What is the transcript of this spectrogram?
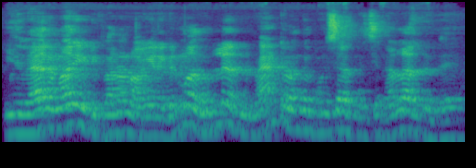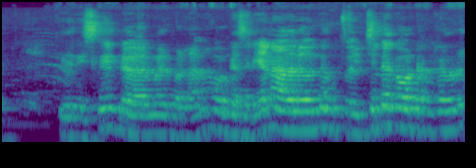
இது வேறு மாதிரி இப்படி பண்ணணும். எனக்கு என்னமோ அது உள்ள மேட்ரு வந்து புதுசாக இருந்துச்சு. நல்லா இருந்தது. இது நீ ஸ்க்ரீன் மாதிரி பண்ணலாம்னா ஓகே சார் ஏன்னா அதில் வந்து சின்ன கவுண்டர்ன்றவர்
